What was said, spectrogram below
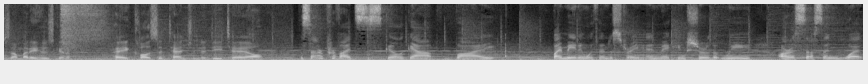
somebody who's going to pay close attention to detail. The center provides the skill gap by, by meeting with industry and making sure that we are assessing what,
